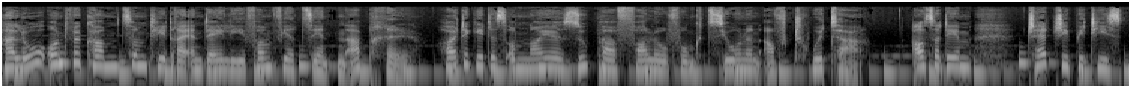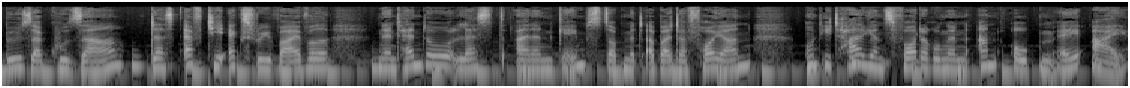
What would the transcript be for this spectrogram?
Hallo und willkommen zum T3N Daily vom 14. April. Heute geht es um neue Super-Follow-Funktionen auf Twitter. Außerdem ChatGPTs böser Cousin, das FTX Revival, Nintendo lässt einen GameStop-Mitarbeiter feuern und Italiens Forderungen an OpenAI.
